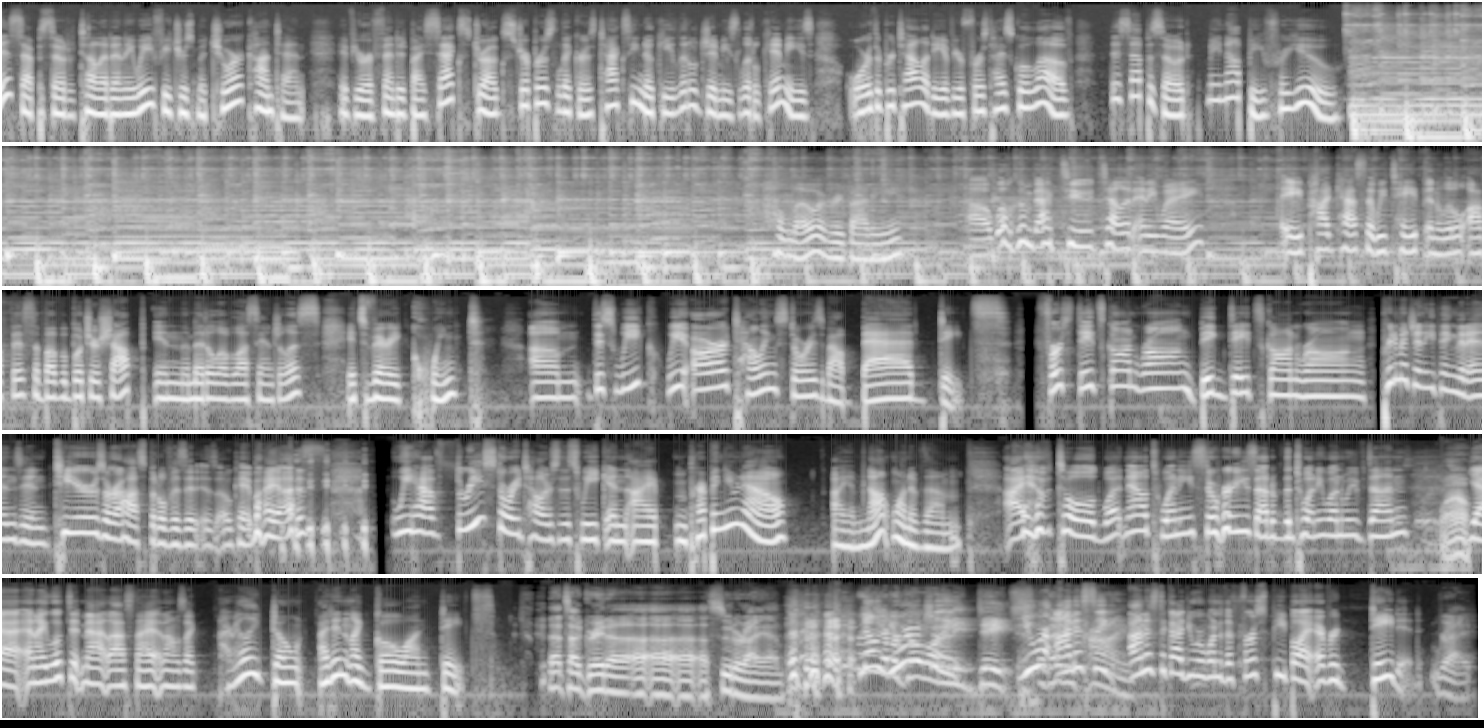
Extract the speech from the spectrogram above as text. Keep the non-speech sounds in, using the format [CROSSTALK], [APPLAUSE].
This episode of Tell It Anyway features mature content. If you're offended by sex, drugs, strippers, liquors, taxi nookie, little Jimmys, little Kimmies, or the brutality of your first high school love, this episode may not be for you. Hello, everybody. Uh, welcome back to Tell It Anyway, a podcast that we tape in a little office above a butcher shop in the middle of Los Angeles. It's very quaint. Um, this week, we are telling stories about bad dates. First dates gone wrong, big dates gone wrong. Pretty much anything that ends in tears or a hospital visit is okay by us. [LAUGHS] we have three storytellers this week, and I am prepping you now. I am not one of them. I have told what now 20 [LAUGHS] stories out of the 21 we've done. Wow. Yeah, and I looked at Matt last night and I was like, I really don't I didn't like go on dates. That's how great a, a, a, a suitor I am. [LAUGHS] no, never you were go on actually any dates. you were honestly kind. honest to God, you were one of the first people I ever dated. right.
